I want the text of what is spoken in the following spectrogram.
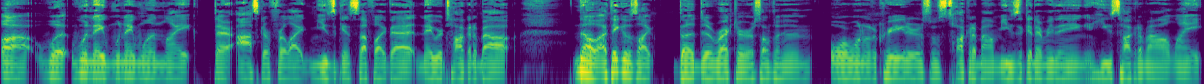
uh wh- when they when they won like their Oscar for like music and stuff like that, and they were talking about no, I think it was like the director or something, or one of the creators was talking about music and everything, and he was talking about like,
